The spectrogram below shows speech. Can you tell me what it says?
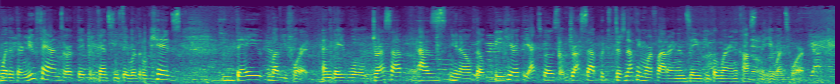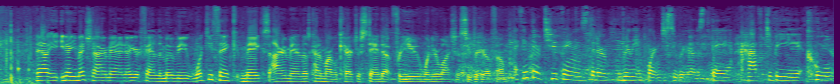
whether they're new fans or if they've been fans since they were little kids, they love you for it, and they will dress up as you know. They'll be here at the expos. They'll dress up. Which, there's nothing more flattering than seeing people wearing a costume that you once wore. Now, you know, you mentioned Iron Man. I know you're a fan of the movie. What do you think makes Iron Man those kind of Marvel characters stand out for you when you're watching a superhero film? I think there are two things that are really important to superheroes. They have to be cool,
